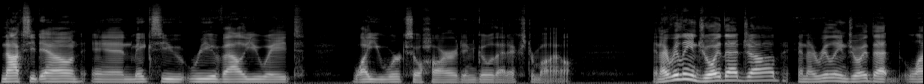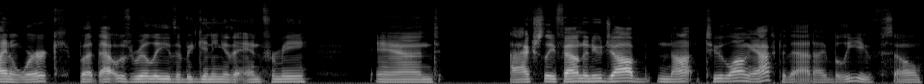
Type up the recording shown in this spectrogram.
knocks you down and makes you reevaluate why you work so hard and go that extra mile. And I really enjoyed that job and I really enjoyed that line of work, but that was really the beginning of the end for me. And I actually found a new job not too long after that, I believe. So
